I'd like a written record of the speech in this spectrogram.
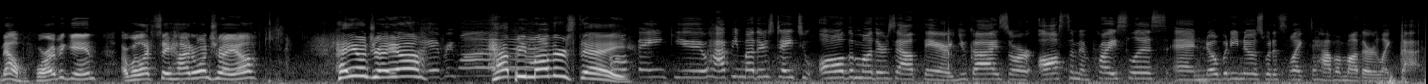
Now, before I begin, I would like to say hi to Andrea. Hey Andrea! Hey everyone! Happy Mother's Day! Oh, thank you. Happy Mother's Day to all the mothers out there. You guys are awesome and priceless, and nobody knows what it's like to have a mother like that.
